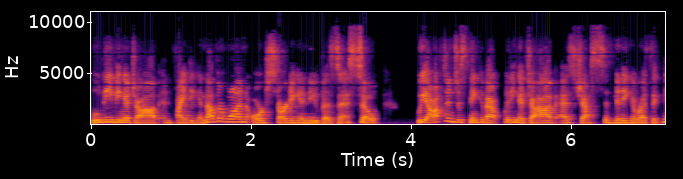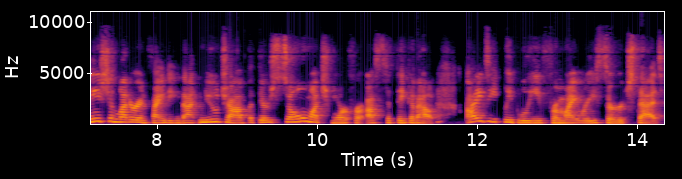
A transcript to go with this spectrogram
leaving a job and finding another one or starting a new business. So we often just think about quitting a job as just submitting a resignation letter and finding that new job, but there's so much more for us to think about. I deeply believe from my research that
